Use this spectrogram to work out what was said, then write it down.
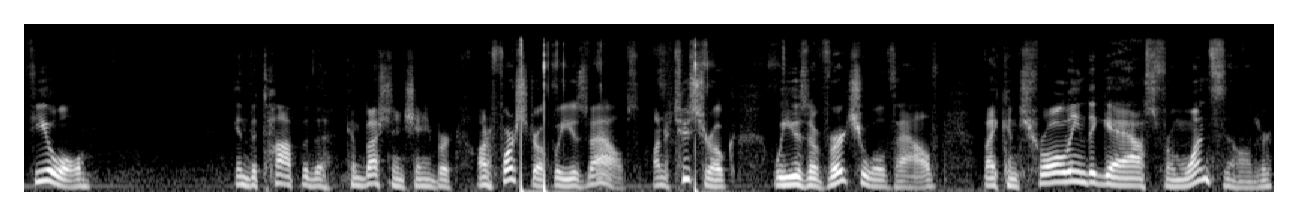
fuel in the top of the combustion chamber? On a four-stroke, we use valves. On a two-stroke, we use a virtual valve by controlling the gas from one cylinder.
